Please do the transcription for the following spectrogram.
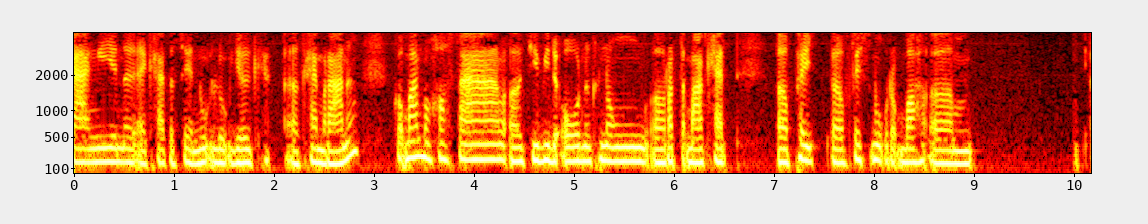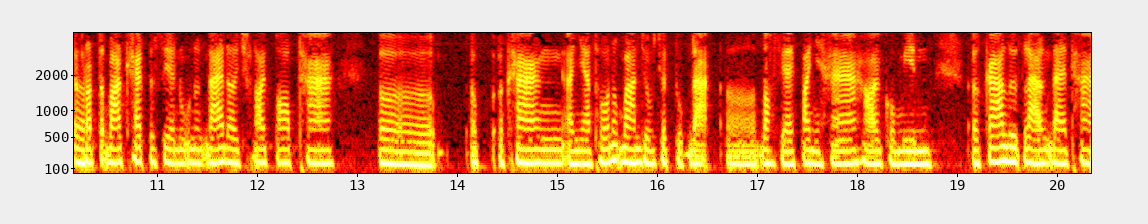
ការងារនៅឯខេត្តបរសេនុលោកយើខេមរាហ្នឹង ក៏បានបង្ហោះសារជាវីដេអូនៅក្នុងរដ្ឋបាលខេត្ត page Facebook របស់រដ្ឋបាលខេត្តបរសៀនុនឹងដែរដោយឆ្លើយតបថាអឺខាងអាជ្ញាធរនឹងបានយកចិត្តទុកដាក់ដោះស្រាយបញ្ហាហើយក៏មានការលើកឡើងដែរថា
